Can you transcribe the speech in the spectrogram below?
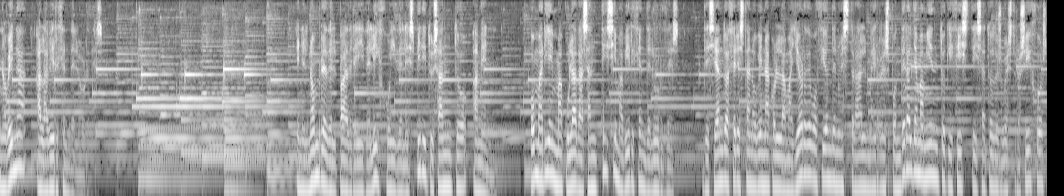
Novena a la Virgen de Lourdes. En el nombre del Padre y del Hijo y del Espíritu Santo. Amén. Oh María Inmaculada, Santísima Virgen de Lourdes, deseando hacer esta novena con la mayor devoción de nuestra alma y responder al llamamiento que hicisteis a todos vuestros hijos,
